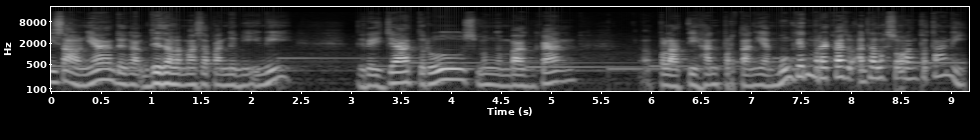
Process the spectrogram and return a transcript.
Misalnya dengan di dalam masa pandemi ini gereja terus mengembangkan pelatihan pertanian. Mungkin mereka adalah seorang petani,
